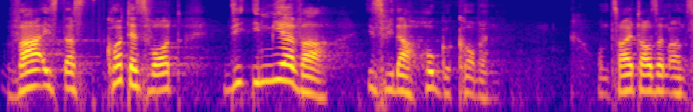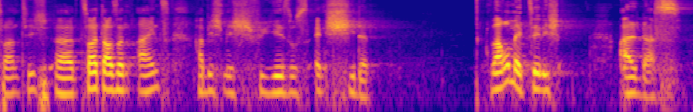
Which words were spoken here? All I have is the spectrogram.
wahr ist, dass Gottes Wort, die in mir war, ist wieder hochgekommen. Und 2021, äh, 2001 habe ich mich für Jesus entschieden. Warum erzähle ich all das?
